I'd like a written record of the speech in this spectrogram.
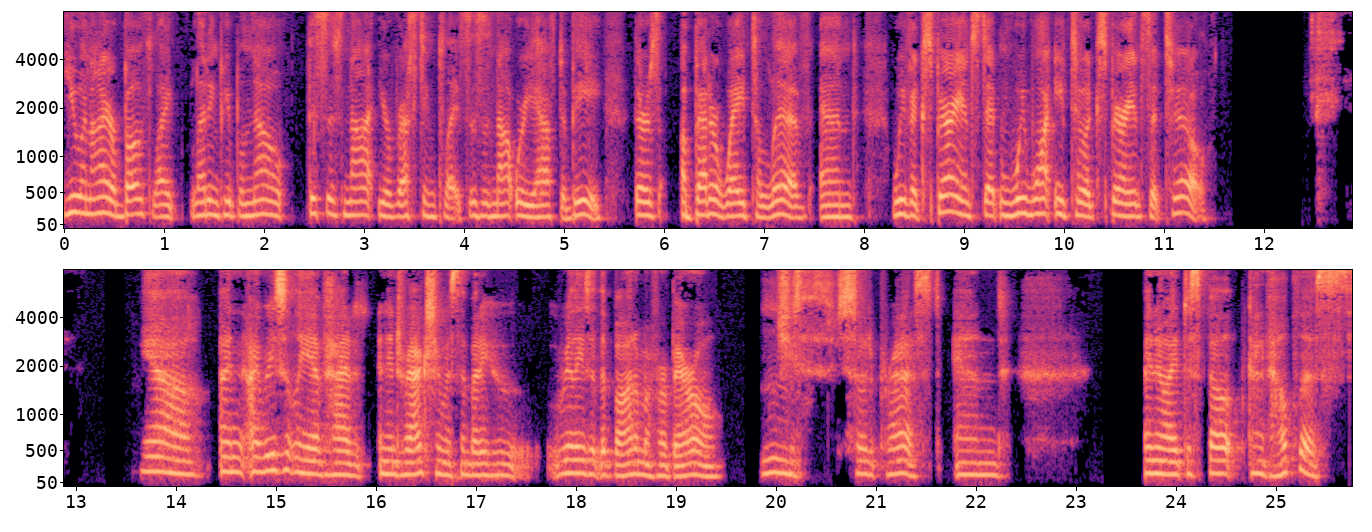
you and I are both like letting people know this is not your resting place. This is not where you have to be. There's a better way to live, and we've experienced it, and we want you to experience it too. Yeah. And I recently have had an interaction with somebody who really is at the bottom of her barrel. Mm. She's so depressed. And I know I just felt kind of helpless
